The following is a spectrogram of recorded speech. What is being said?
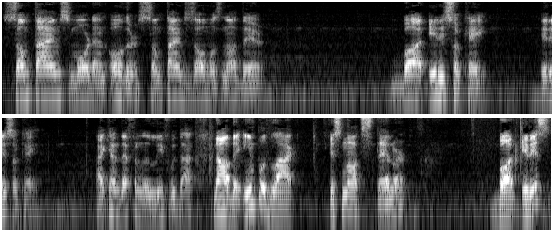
Sometimes more than others. Sometimes it's almost not there. But it is okay. It is okay. I can definitely live with that. Now the input lag is not stellar, but it is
